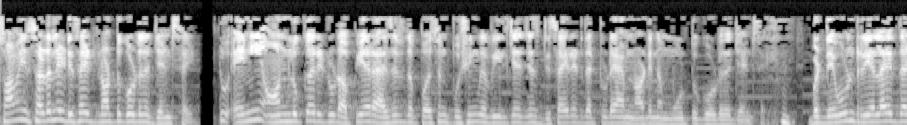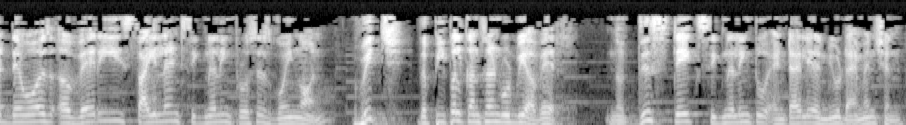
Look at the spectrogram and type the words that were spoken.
Swami suddenly decides not to go to the gent side. To any onlooker, it would appear as if the person pushing the wheelchair just decided that today I'm not in a mood to go to the gent side. but they wouldn't realize that there was a very silent signaling process going on, which the people concerned would be aware. Now this takes signaling to entirely a new dimension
